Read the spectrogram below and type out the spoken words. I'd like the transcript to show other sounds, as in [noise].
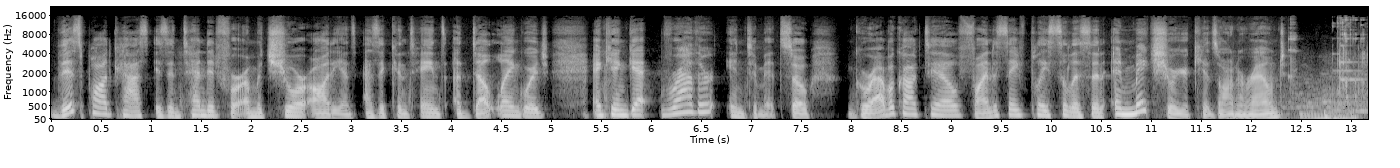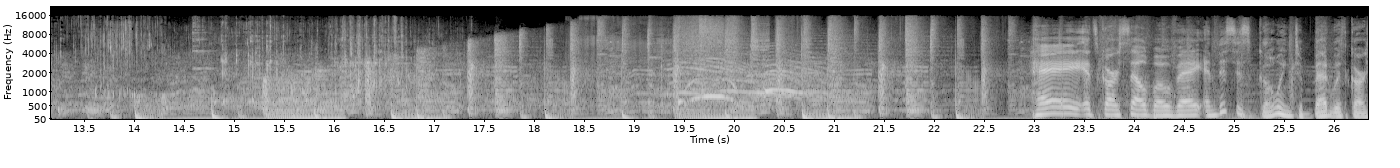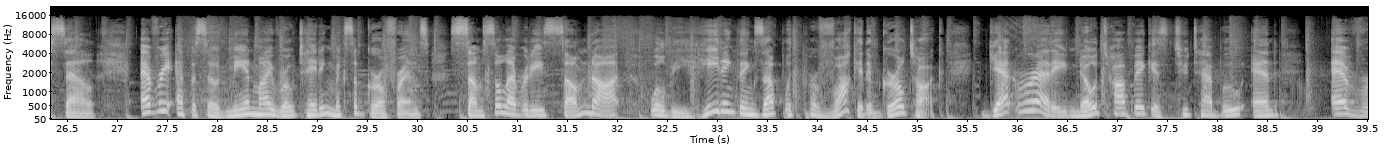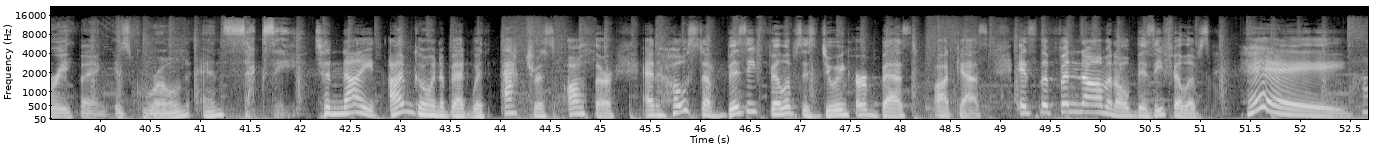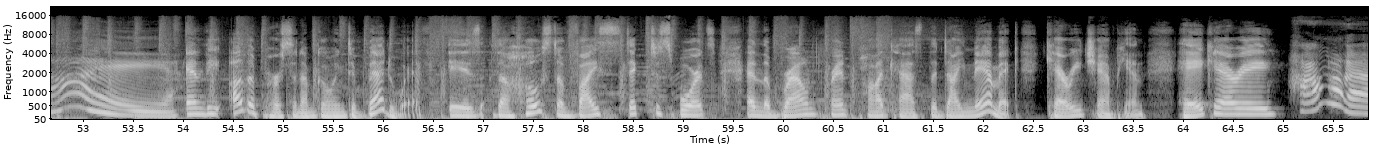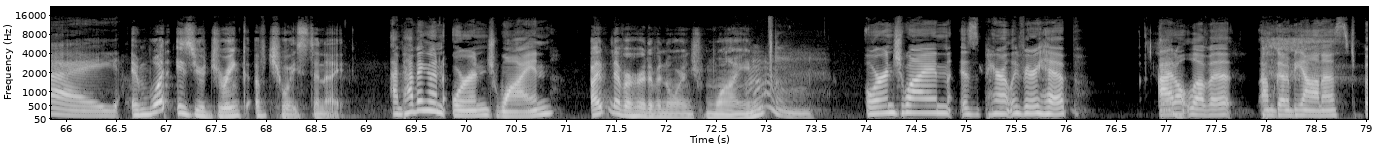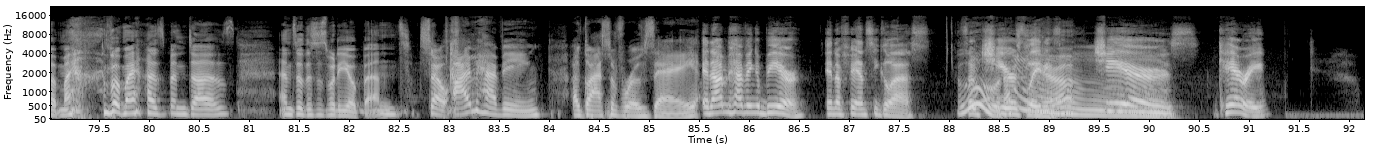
This podcast is intended for a mature audience as it contains adult language and can get rather intimate. So grab a cocktail, find a safe place to listen, and make sure your kids aren't around. Hey, it's Garcelle Beauvais, and this is Going to Bed with Garcelle. Every episode, me and my rotating mix of girlfriends, some celebrities, some not, will be heating things up with provocative girl talk. Get ready, no topic is too taboo, and everything is grown and sexy. Tonight, I'm going to bed with actress, author, and host of Busy Phillips is Doing Her Best podcast. It's the phenomenal Busy Phillips. Hey. Hi. And the other person I'm going to bed with is the host of Vice Stick to Sports and the Brown Print podcast, the dynamic Cari Champion. Hey, Cari. Hi. And what is your drink of choice tonight? I'm having an orange wine. I've never heard of an orange wine. Mm. Orange wine is apparently very hip. I don't love it. I'm going to be honest, but my [laughs] but my husband does. And so this is what he opened. So I'm having a glass of rosé. And I'm having a beer in a fancy glass. so Ooh, cheers, that's ladies. cute. Cheers. Cari,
